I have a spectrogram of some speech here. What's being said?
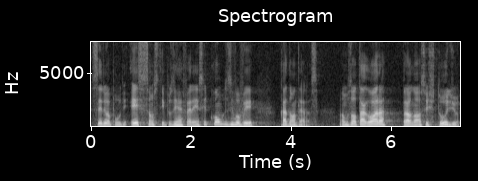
seria o Apud. Esses são os tipos de referência e como desenvolver cada uma delas. Vamos voltar agora para o nosso estúdio.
